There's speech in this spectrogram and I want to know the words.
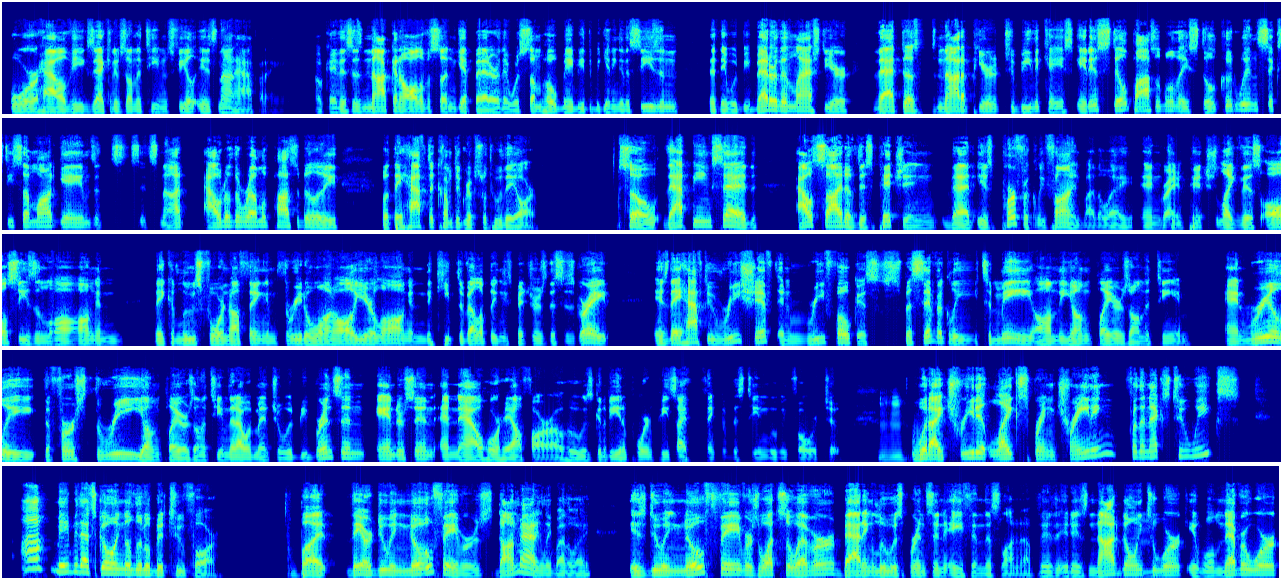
or how the executives on the teams feel. It's not happening. Okay, this is not going to all of a sudden get better. There was some hope maybe at the beginning of the season that they would be better than last year. That does not appear to be the case. It is still possible. They still could win 60 some odd games. It's it's not out of the realm of possibility, but they have to come to grips with who they are. So, that being said, outside of this pitching that is perfectly fine by the way and right. can pitch like this all season long and they could lose 4 nothing and 3 to 1 all year long and to keep developing these pitchers this is great is they have to reshift and refocus specifically to me on the young players on the team. And really, the first three young players on the team that I would mention would be Brinson, Anderson, and now Jorge Alfaro, who is going to be an important piece, I think, of this team moving forward, too. Mm-hmm. Would I treat it like spring training for the next two weeks? Ah, maybe that's going a little bit too far. But they are doing no favors. Don Mattingly, by the way, is doing no favors whatsoever batting Lewis Brinson eighth in this lineup. It is not going mm-hmm. to work. It will never work.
